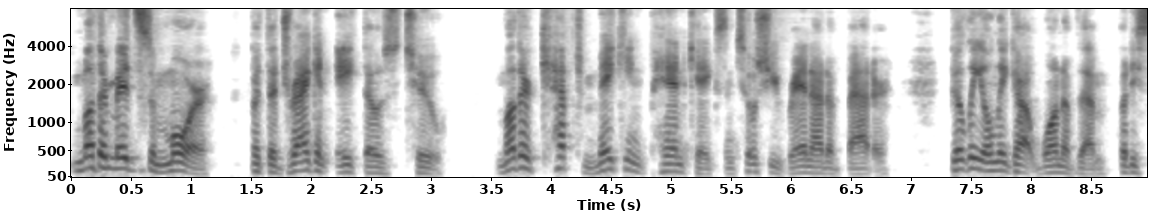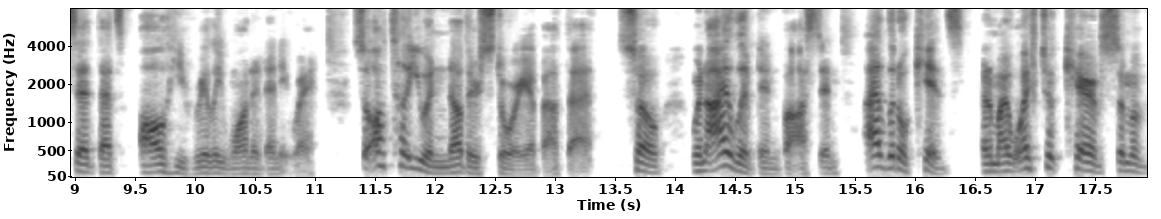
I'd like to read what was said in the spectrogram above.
Mother made some more, but the dragon ate those too. Mother kept making pancakes until she ran out of batter. Billy only got one of them, but he said that's all he really wanted anyway. So I'll tell you another story about that. So when I lived in Boston, I had little kids, and my wife took care of some of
